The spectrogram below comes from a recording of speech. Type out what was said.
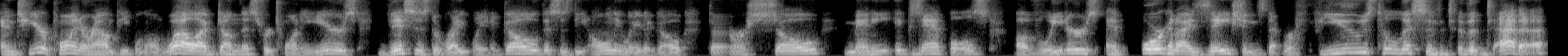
And to your point around people going, well, I've done this for 20 years. This is the right way to go. This is the only way to go. There are so many examples of leaders and organizations that refuse to listen to the data,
